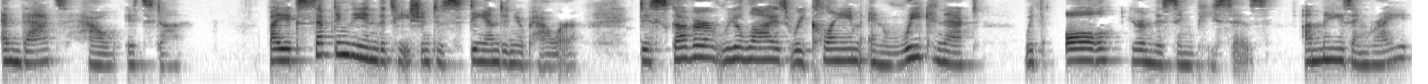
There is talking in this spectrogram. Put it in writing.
And that's how it's done. By accepting the invitation to stand in your power, discover, realize, reclaim, and reconnect with all your missing pieces. Amazing, right?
